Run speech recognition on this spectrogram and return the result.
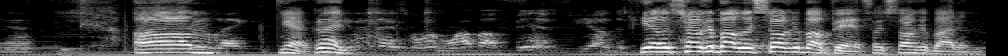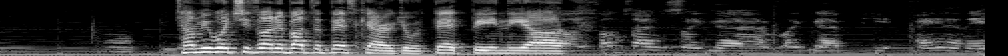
Yeah. um like, yeah go ahead what, what? Yeah, Yeah, let's talk about let's talk about Biff. Let's talk about him. Tell me what you thought about the Biff character, with Biff being the uh, Uh, sometimes like uh, like a p- pain in the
